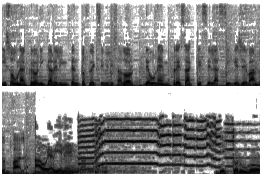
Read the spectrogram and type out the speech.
hizo una crónica del intento flexibilizador de una empresa que se la sigue llevando en pala. Ahora viene Víctor Hugo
